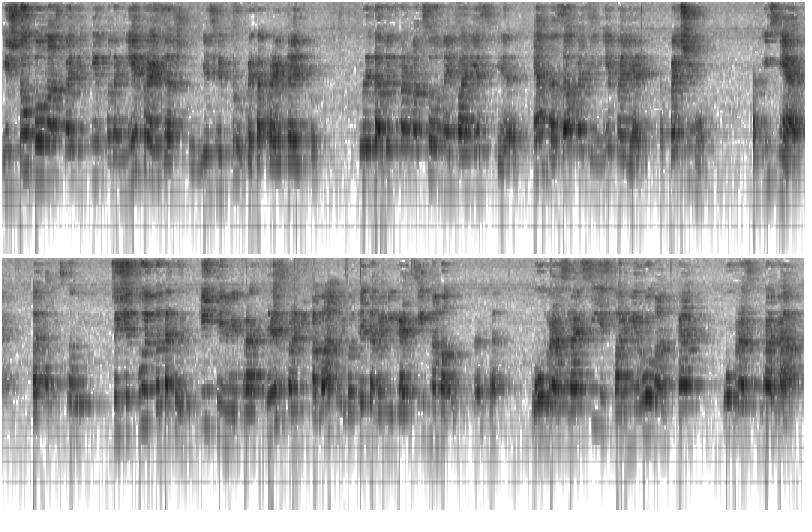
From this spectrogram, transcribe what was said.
И чтобы у нас позитивного не произошло, если вдруг это произойдет, это в информационной повестке дня на Западе не появится. Почему? Объясняю. Потому что существует вот такой длительный процесс формирования вот этого негативного образа. Образ России сформирован как образ врага.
